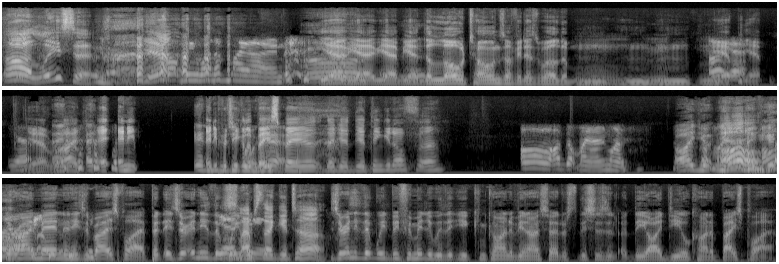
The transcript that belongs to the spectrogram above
Oh, Lisa. Yeah. Got me one of my own. Yeah, yeah, yeah, yeah. The low tones of it as well. The mm, mm, mm. Oh, yep, yeah. yep, Yeah. yeah, right. and- A- any any particular yeah. bass player that you're, you're thinking of? Uh, Oh, I've got my own one. Oh, you, my yeah, own. you got your Oh. own man, and he's a bass player. But is there any that Yeah, we, slaps that guitar. is there any that we'd be familiar with that you can kind of you know say this isn't the ideal kind of bass player?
